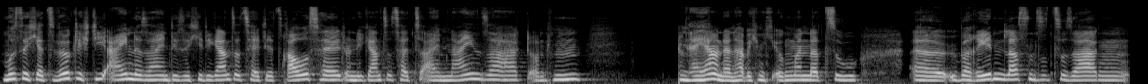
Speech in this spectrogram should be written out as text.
muss ich jetzt wirklich die eine sein, die sich hier die ganze Zeit jetzt raushält und die ganze Zeit zu einem Nein sagt und hm. Naja, und dann habe ich mich irgendwann dazu äh, überreden lassen, sozusagen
